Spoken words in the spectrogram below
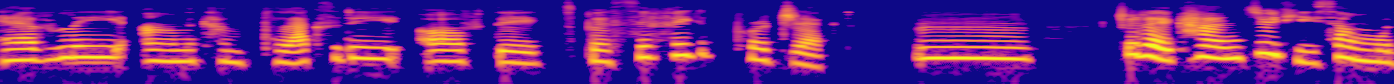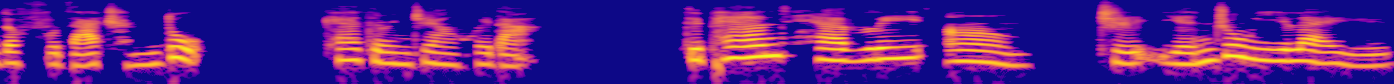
heavily on the complexity of the specific project. 嗯，这得看具体项目的复杂程度。Catherine 这样回答：Depend heavily on 指严重依赖于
